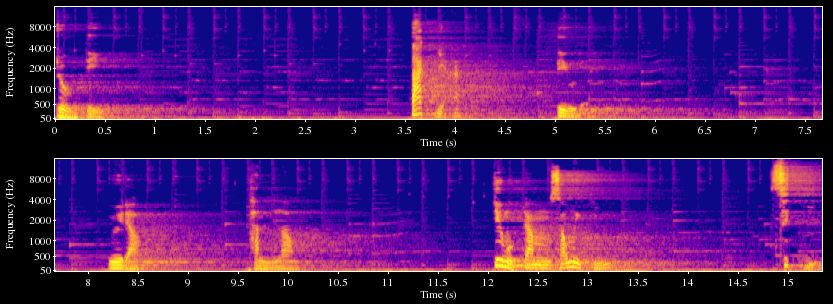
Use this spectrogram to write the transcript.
Trùng tiền Tác giả, Tiêu đề Người đọc, Thành Long. Chương 169 Xích diện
